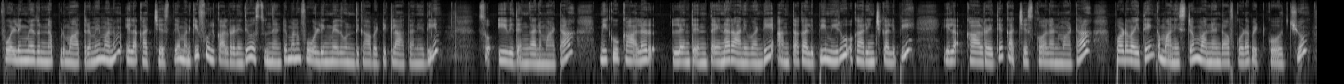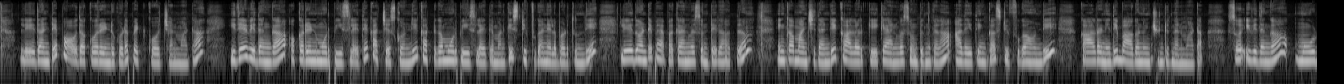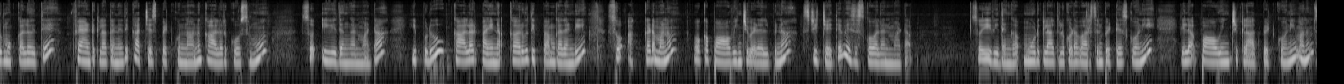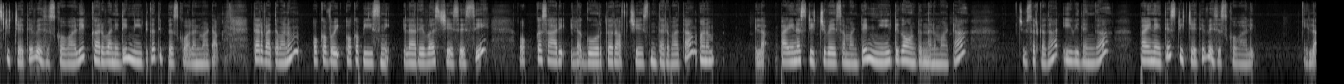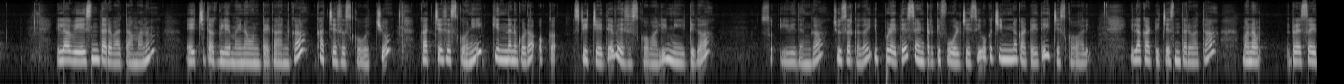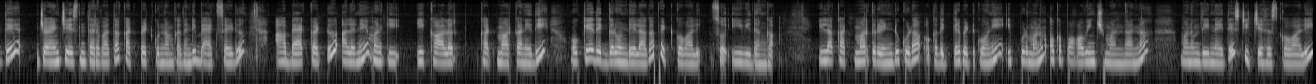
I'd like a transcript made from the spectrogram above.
ఫోల్డింగ్ మీద ఉన్నప్పుడు మాత్రమే మనం ఇలా కట్ చేస్తే మనకి ఫుల్ కలర్ అనేది వస్తుంది. అంటే మనం ఫోల్డింగ్ మీద ఉంది కాబట్టి క్లాత్ అనేది. సో ఈ విధంగా అనమాట మీకు కాలర్ లెంత్ ఎంతైనా రానివ్వండి. అంతా కలిపి మీరు ఒక అరించి కలిపి ఇలా కాలర్ అయితే కట్ చేసుకోవాలన్నమాట. పొడవైతే ఇంకా మన ఇష్టం వన్ అండ్ హాఫ్ కూడా పెట్టుకోవచ్చు. లేదంటే పావు తక్కువ రెండు కూడా పెట్టుకోవచ్చు అనమాట ఇదే విధంగా ఒక రెండు మూడు పీసులు అయితే కట్ చేసుకోండి. కరెక్ట్గా మూడు పీసులు అయితే మనకి స్టిఫ్గా నిలబడుతుంది. లేదు అంటే పేపర్ క్యాన్వాస్ ఉంటే మాత్రం ఇంకా మంచిదండి. కాలర్కి క్యాన్వాస్ ఉంటుంది కదా అదైతే ఇంకా స్టిఫ్గా ఉండి కాలర్ అనేది బాగా నుంచుంటుంది అనమాట సో ఈ విధంగా మూడు ముక్కలు అయితే ఫ్యాంట్ క్లాత్ అనేది కట్ చేసి పెట్టుకున్నాను కాలర్ కోసము. సో ఈ విధంగా అనమాట ఇప్పుడు కాలర్ పైన కరువు తిప్పాం కదండి. సో అక్కడ మనం ఒక పావు వెడల్పిన స్టిచ్ అయితే వేసేసుకోవాలన్నమాట. సో ఈ విధంగా మూడు క్లాత్లు కూడా వరుసను పెట్టేసుకొని ఇలా పావు ఇంచు క్లాత్ పెట్టుకొని మనం స్టిచ్ అయితే వేసేసుకోవాలి. కర్వ్ అనేది నీట్గా తిప్పేసుకోవాలన్నమాట. తర్వాత మనం ఒక ఒక పీస్ని ఇలా రివర్స్ చేసేసి ఒక్కసారి ఇలా గోరుతో రఫ్ చేసిన తర్వాత మనం ఇలా పైన స్టిచ్ వేసామంటే నీట్గా ఉంటుందన్నమాట. చూసారు కదా? ఈ విధంగా పైన అయితే స్టిచ్ అయితే వేసేసుకోవాలి. ఇలా. ఇలా వేసిన తర్వాత మనం హెచ్చు తగ్గులు ఏమైనా ఉంటే కనుక కట్ చేసేసుకోవచ్చు. కట్ చేసేసుకొని కిందన కూడా ఒక స్టిచ్ అయితే వేసేసుకోవాలి నీట్గా. సో ఈ విధంగా చూసారు కదా ఇప్పుడైతే సెంటర్కి ఫోల్డ్ చేసి ఒక చిన్న కట్ అయితే ఇచ్చేసుకోవాలి. ఇలా కట్ ఇచ్చేసిన తర్వాత మనం డ్రెస్ అయితే జాయింట్ చేసిన తర్వాత కట్ పెట్టుకున్నాం కదండి బ్యాక్ సైడ్. ఆ బ్యాక్ కట్ అలానే మనకి ఈ కాలర్ కట్ మార్క్ అనేది ఒకే దగ్గర ఉండేలాగా పెట్టుకోవాలి. సో ఈ విధంగా ఇలా కట్ మార్క్ రెండు కూడా ఒక దగ్గర పెట్టుకొని ఇప్పుడు మనం ఒక పావించు మందాన్న మనం దీన్ని అయితే స్టిచ్ చేసేసుకోవాలి.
